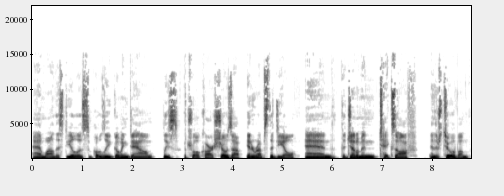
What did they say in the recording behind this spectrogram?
And while this deal is supposedly going down, police patrol car shows up, interrupts the deal, and the gentleman takes off. And there's two of them,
